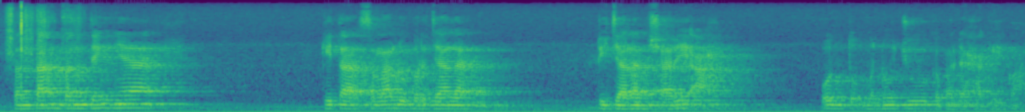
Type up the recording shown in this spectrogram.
Tentang pentingnya kita selalu berjalan di jalan syariah untuk menuju kepada hakikat.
